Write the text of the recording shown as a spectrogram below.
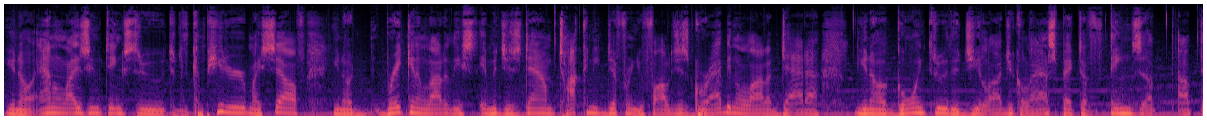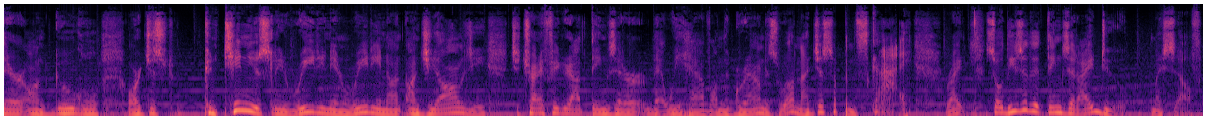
you know, analyzing things through, through the computer myself, you know, breaking a lot of these images down, talking to different ufologists, grabbing a lot of data, you know, going through the geological aspect of things up, up there on Google or just continuously reading and reading on, on geology to try to figure out things that are that we have on the ground as well, not just up in the sky, right? So these are the things that I do myself.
